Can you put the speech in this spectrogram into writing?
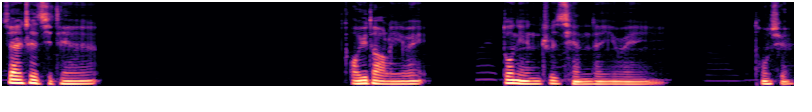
就在这几天，我遇到了一位多年之前的一位同学，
